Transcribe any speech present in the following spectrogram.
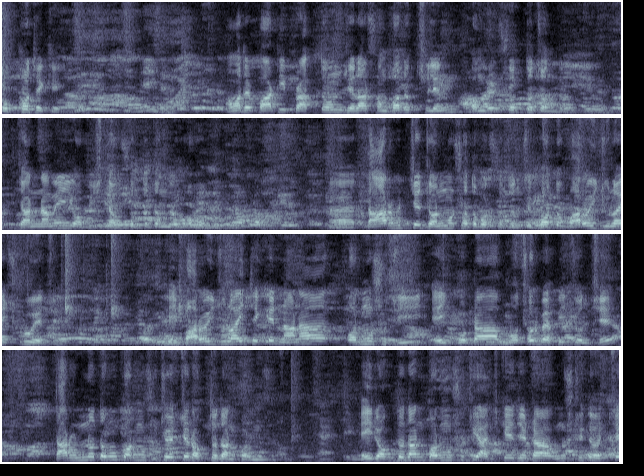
পক্ষ থেকে আমাদের পার্টির প্রাক্তন জেলা সম্পাদক ছিলেন কমরেড সত্যচন্দ্র, যার নামে এই অফিসটাও সত্যচন্দ্র ভবন। তার হচ্ছে জন্ম শতবর্ষ চলছে। গত বারোই জুলাই শুরু হয়েছে। এই বারোই জুলাই থেকে নানা কর্মসূচি এই গোটা বছরব্যাপী চলছে। তার অন্যতম কর্মসূচি হচ্ছে রক্তদান কর্মসূচি। এই রক্তদান কর্মসূচি আজকে যেটা অনুষ্ঠিত হচ্ছে,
